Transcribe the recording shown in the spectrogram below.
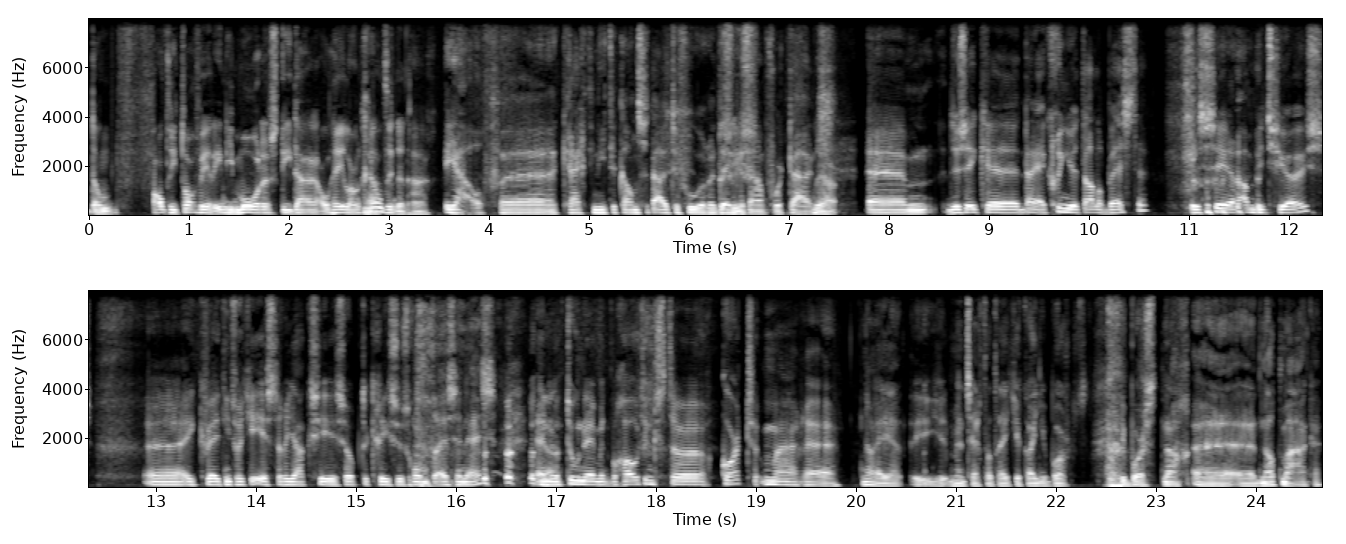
dan valt hij toch weer in die mores... die daar al heel lang geldt in Den Haag. Ja, of uh, krijgt hij niet de kans het uit te voeren. Denk het aan Fortuyn. Ehm, dus ik, uh, nou ja, ik gun je het allerbeste. Het is zeer ambitieus. Uh, ik weet niet wat je eerste reactie is op de crisis rond de SNS. en Ja. een toenemend begrotingstekort. Maar nou ja, je- men zegt altijd, je kan je borst, je borst nag- eh, eh, nat maken.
